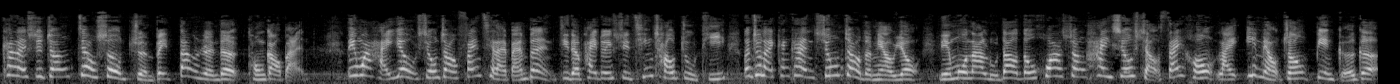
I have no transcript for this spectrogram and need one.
看来是张教授准备当人的通告版。另外还有胸罩翻起来版本，记得派对是清朝主题，那就来看看胸罩的妙用，连莫娜鲁道都画上害羞小腮红，来一秒钟变格格。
